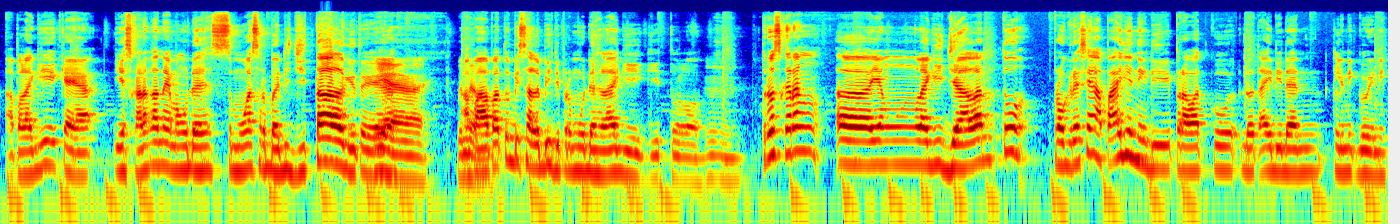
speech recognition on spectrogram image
Apalagi kayak ya sekarang kan emang udah semua serba digital gitu ya. Iya, benar. Apa-apa tuh bisa lebih dipermudah lagi gitu loh. Terus sekarang eh, yang lagi jalan tuh progresnya apa aja nih di perawatku.id dan klinik go ini?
